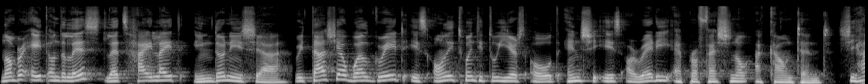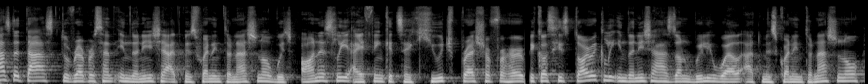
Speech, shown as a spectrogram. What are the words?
Number 8 on the list, let's highlight Indonesia. Ritassya Wellgreat is only 22 years old and she is already a professional accountant. She has the task to represent Indonesia at Miss Grand International, which honestly I think it's a huge pressure for her because historically Indonesia has done really well at Miss Grand International.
